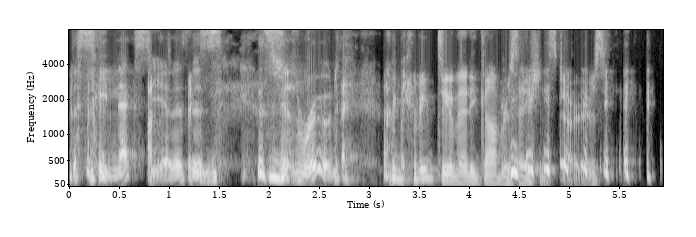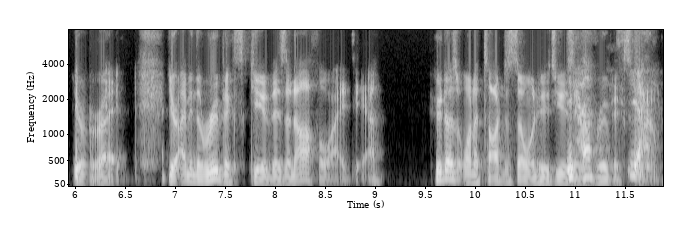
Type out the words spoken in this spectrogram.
the seat next to you. This is this is just rude. I'm giving too many conversation starters. You're right. You're I mean the Rubik's cube is an awful idea. Who doesn't want to talk to someone who's using yeah, a Rubik's yeah. cube?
